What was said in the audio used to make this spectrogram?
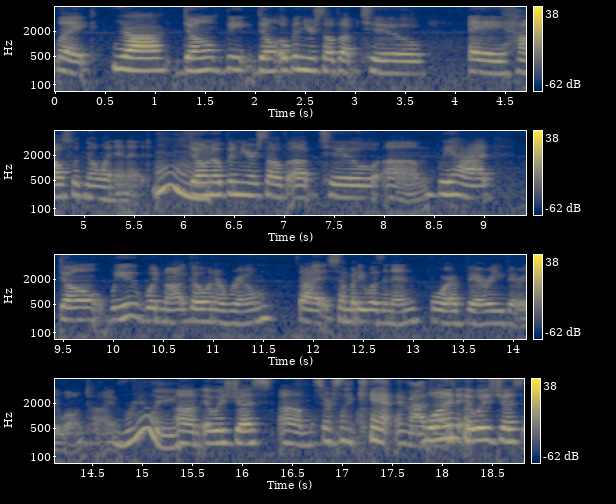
Like, Yeah. don't be, don't open yourself up to a house with no one in it. Mm. Don't open yourself up to. Um, we had, don't. We would not go in a room that somebody wasn't in for a very, very long time. Really? Um, it was just um, seriously can't imagine. one. It was just,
